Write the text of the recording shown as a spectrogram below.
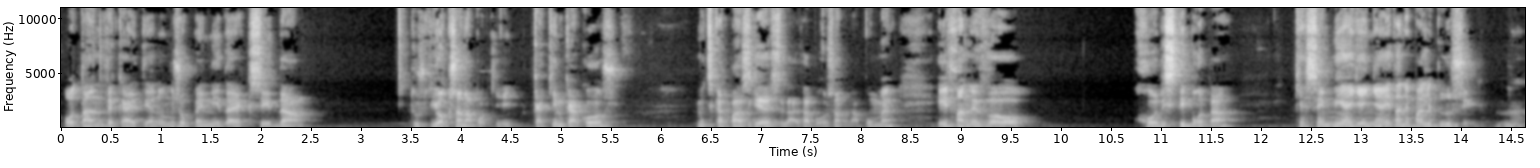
Όταν δεκαετία νομίζω 50-60 τους διώξαν από εκεί, κακήν κακός, με τις καρπαζιές δηλαδή θα μπορούσαμε να πούμε, ήρθαν εδώ χωρίς τίποτα και σε μία γενιά ήταν πάλι πλούσιοι. Ναι.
